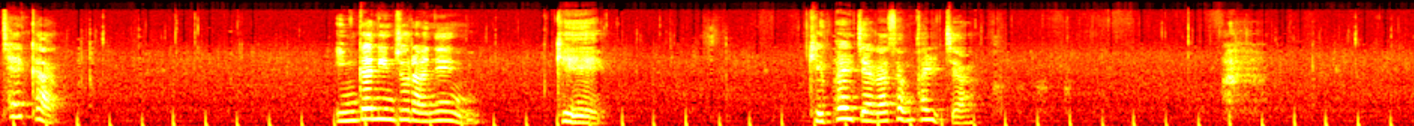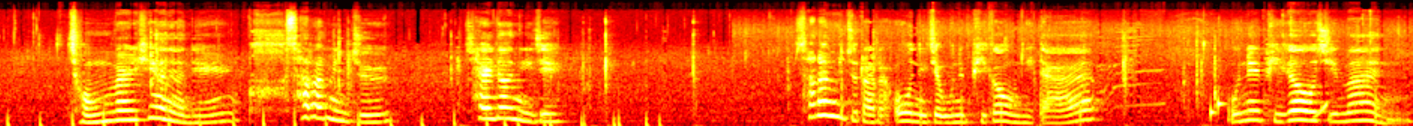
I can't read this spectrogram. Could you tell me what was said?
찰칵. 인간인 줄 아는 개. 개팔자가 상팔자. 정말 희한하네. 크, 사람인 줄. 살던 이제 사람인 줄 알아. 어, 이제 오늘 비가 옵니다. 오늘 비가 오지만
